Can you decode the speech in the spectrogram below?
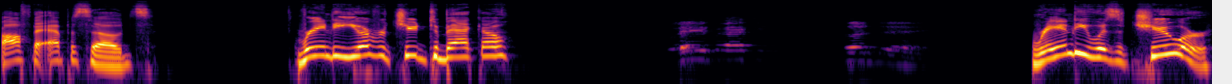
off the episodes. Randy, you ever chewed tobacco? Way back in the day. Randy was a chewer.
